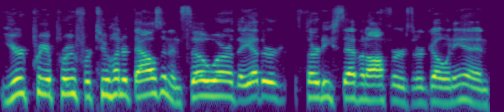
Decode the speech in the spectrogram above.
you're pre-approved for 200000 and so are the other 37 offers that are going in.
